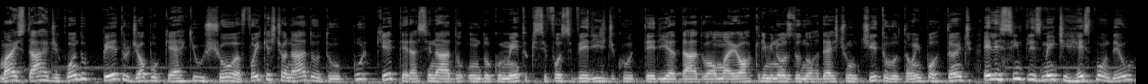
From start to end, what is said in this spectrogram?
Mais tarde, quando Pedro de Albuquerque Uchoa foi questionado do porquê ter assinado um documento que, se fosse verídico, teria dado ao maior criminoso do Nordeste um título tão importante, ele simplesmente respondeu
